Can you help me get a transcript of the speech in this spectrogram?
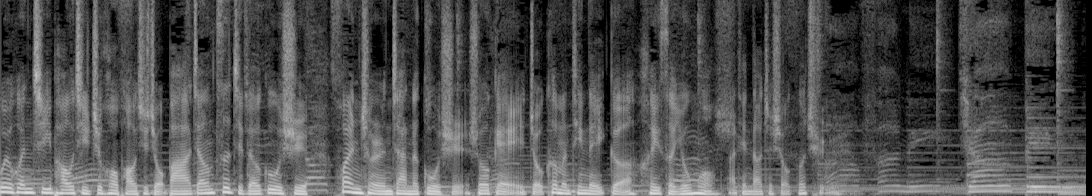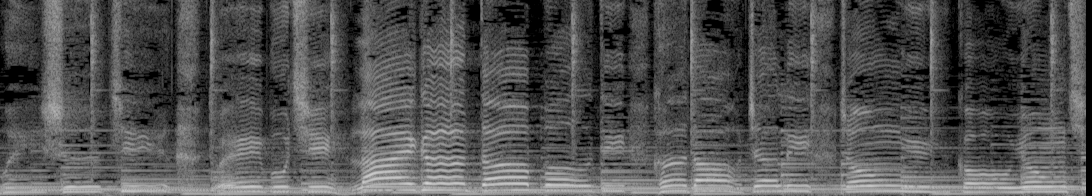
未婚妻抛弃之后跑去酒吧，将自己的故事换成人家的故事，说给酒客们听的一个黑色幽默。来听到这首歌曲。加冰为来个 double D，喝到这里终于够勇气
